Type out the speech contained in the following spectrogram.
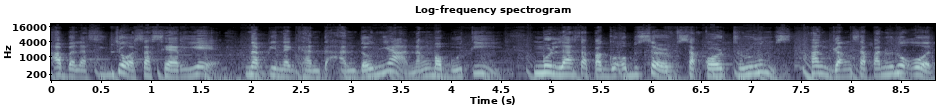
abala si Joe sa serye na pinaghandaan daw niya ng mabuti mula sa pag-observe sa courtrooms hanggang sa panunood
